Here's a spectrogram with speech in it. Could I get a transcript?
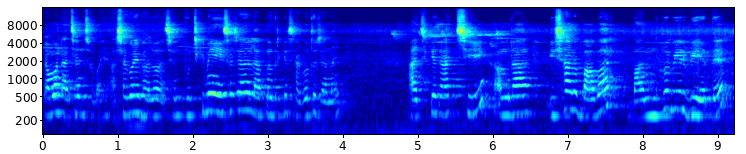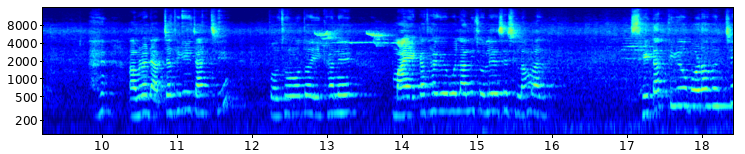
কেমন আছেন সবাই? আশা করি ভালো আছেন। পুচকি মেয়ে এসে চ্যানেলে আপনাদেরকে স্বাগত জানাই। আজকে যাচ্ছি আমরা ঈশার বাবার বান্ধবীর বিয়েতে। আমরা ডাবচা থেকেই যাচ্ছি। প্রথমত এখানে মা একা থাকবে বলে আমি চলে এসেছিলাম। আর সেটার থেকেও বড় হচ্ছে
